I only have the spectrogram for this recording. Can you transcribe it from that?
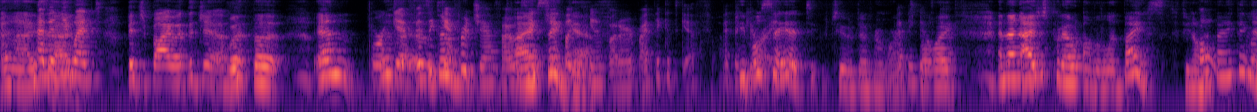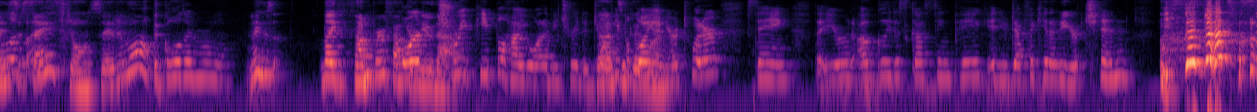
and then I and said then you went bitch bye with the gif with the and or with gif. the- Is it the- gif or gif? I I say, say gif like peanut butter, but I think it's gif. I think People right. say it two different words, but like, gif. and then I just put out a little advice. If you don't Oh, have anything nice to say, don't say it at all. the golden rule. Like, like Thumper fucking or knew that. treat people how you want to be treated. Do you want That's a people going one. on your Twitter saying that you're an ugly, disgusting pig and you defecate out of your chin? He said that someone.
